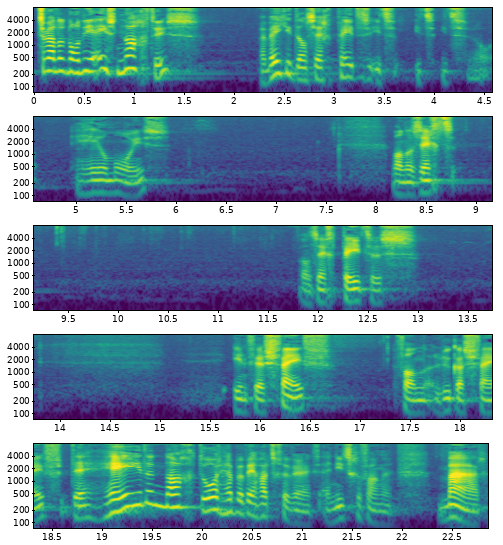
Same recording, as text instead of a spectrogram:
terwijl het nog niet eens nacht is. Maar weet je, dan zegt Petrus iets, iets, iets heel moois. Want dan zegt, dan zegt Petrus in vers 5 van Lucas 5, de hele nacht door hebben wij hard gewerkt en niets gevangen. Maar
